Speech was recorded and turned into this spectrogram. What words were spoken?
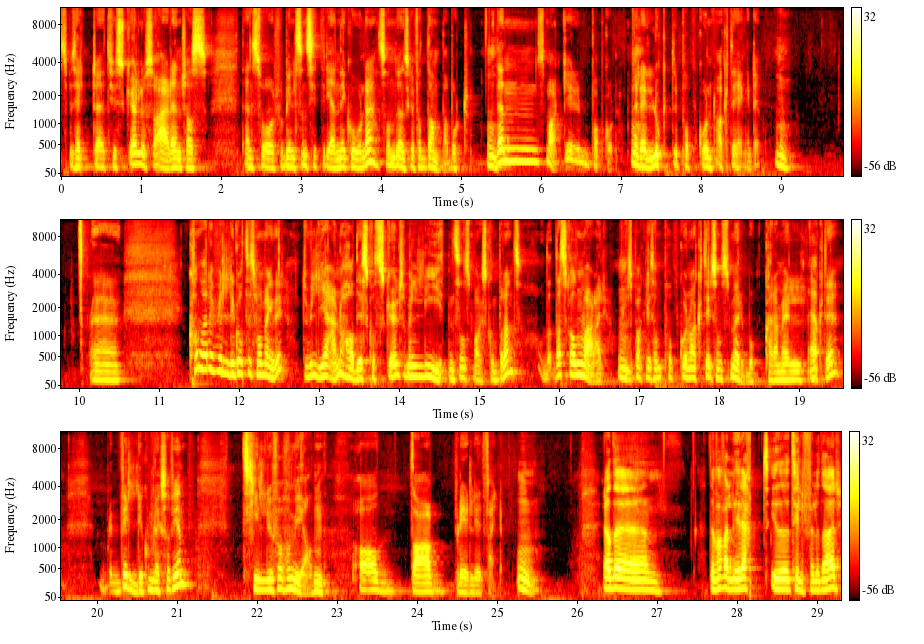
Spesielt uh, tysk øl, så er det en slags det er en sårforbindelse som sitter igjen i kornet, som du ønsker å få dampa bort. Den smaker popkorn. Eller lukter popkornaktig, egentlig. Eh, kan være veldig godt i små mengder. Du vil gjerne ha det i skotsk øl som en liten sånn smakskomponent. Og da, da skal den være der. Den smaker litt sånn popkornaktig, sånn smørbukkkaramellaktig. Blir Veldig kompleks og fin. Til du får for mye av den. Og da blir det litt feil. Ja, det, det var veldig rett i det tilfellet der,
